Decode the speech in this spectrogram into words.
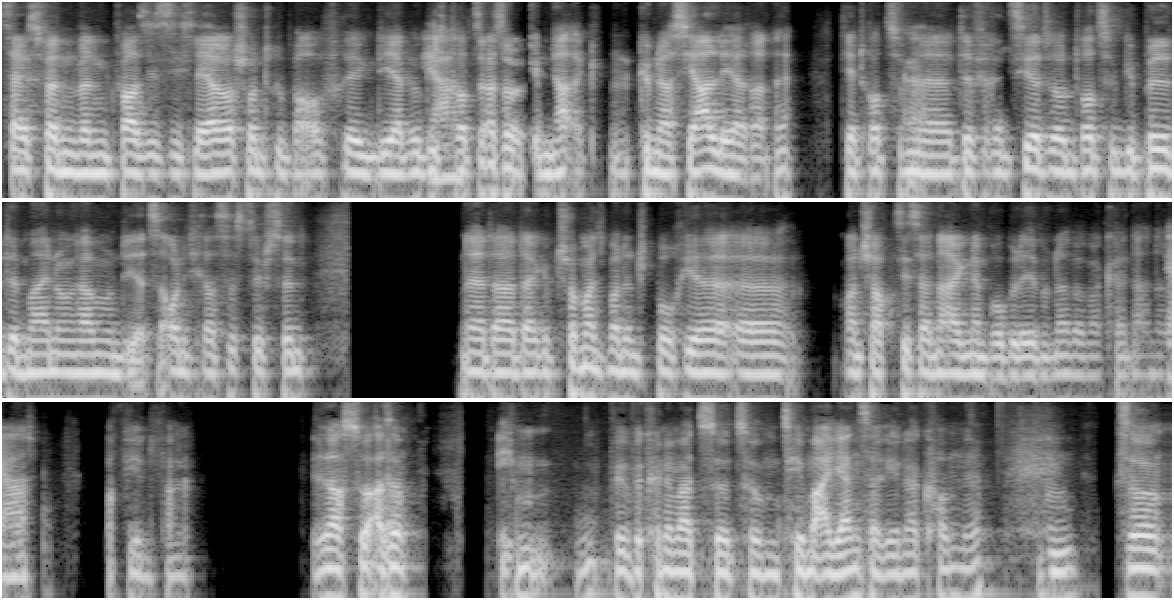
selbst wenn, wenn quasi sich Lehrer schon drüber aufregen, die ja wirklich ja. trotzdem, also Gymna Gymnasiallehrer, ne? Die ja trotzdem ja. eine differenzierte und trotzdem gebildete Meinung haben und die jetzt auch nicht rassistisch sind. Ne, da da gibt es schon manchmal den Spruch hier, äh, man schafft sich seine eigenen Probleme, ne, wenn man keine anderen ja, hat. Ja, auf jeden Fall. Ist auch so, also ich, wir, wir können ja mal zu, zum Thema Allianz Arena kommen. Ne? Mhm. Also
